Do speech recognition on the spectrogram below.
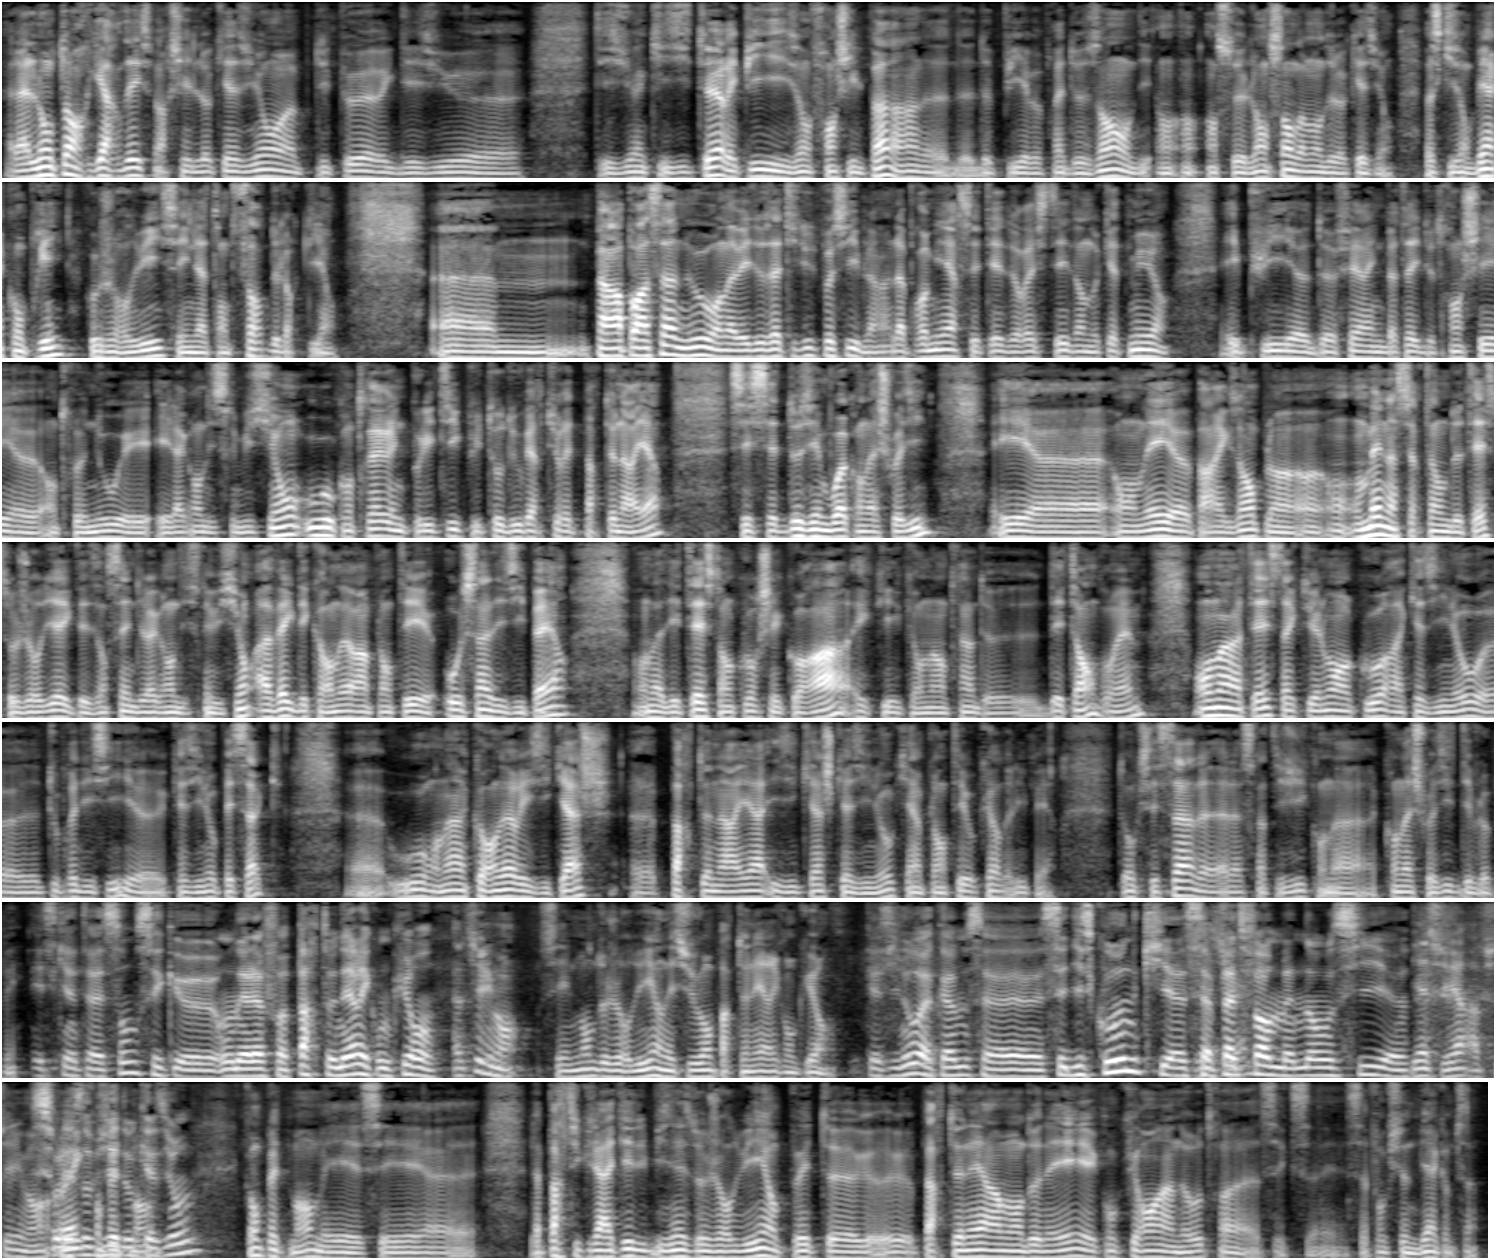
elle a longtemps regardé ce marché de l'occasion un petit peu avec des yeux, euh, des yeux inquisiteurs. Et puis ils ont franchi le pas hein, depuis à peu près deux ans en, se lançant dans le monde de l'occasion, parce qu'ils ont bien compris qu'aujourd'hui c'est une attente forte de leurs clients. Euh, par rapport à ça, nous, on avait deux attitudes possibles. Hein. La première, c'était de rester dans nos quatre murs et puis euh, de faire une bataille de tranchées euh, entre nous et, la grande distribution, ou au contraire une politique plutôt d'ouverture et de partenariat. C'est cette deuxième voie qu'on a choisie. Euh, on est, euh, par exemple, on, mène un certain nombre de tests aujourd'hui avec des enseignes de la grande distribution, avec des corners implantés au sein des hyper. On a des tests en cours chez Cora et qu'on est en train de d'étendre même. On a un test actuellement en cours à Casino, euh, tout près d'ici, Casino Pessac, où on a un corner EasyCash, partenariat EasyCash Casino, qui est implanté au cœur de l'hyper. Donc c'est ça la, la stratégie qu'on a qu'on a choisi de développer. Et ce qui est intéressant, c'est qu'on est à la fois partenaire et concurrent. Absolument. C'est le monde d'aujourd'hui. On est souvent partenaire et concurrent. Casino a comme sa, ses discounts, qui a sa plateforme maintenant aussi. Euh, Bien sûr, absolument. Sur les objets d'occasion. Complètement, mais c'est euh, la particularité du business d'aujourd'hui. On peut être euh, partenaire à un moment donné et concurrent à un autre. c'est que ça fonctionne bien comme ça.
